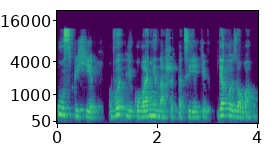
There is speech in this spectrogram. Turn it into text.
успіхи в лікуванні наших пацієнтів. Дякую за увагу.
